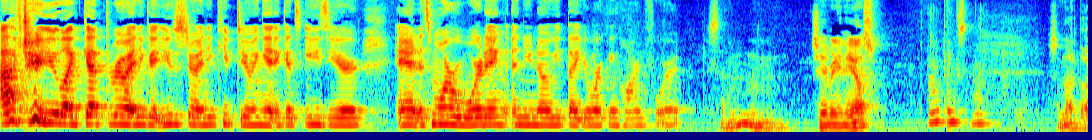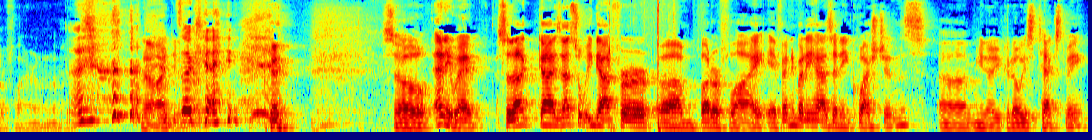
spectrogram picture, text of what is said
after you like get through it and you get used to it and you keep doing it, it gets easier and it's more rewarding and you know that you're working hard for it. So, Hmm. Do you have anything else? I don't think so. So I'm not a butterfly. I don't know. no, I do. It's okay. So anyway, so that guys, that's what we got for um, butterfly. If anybody has any questions, um, you know, you could always text me.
